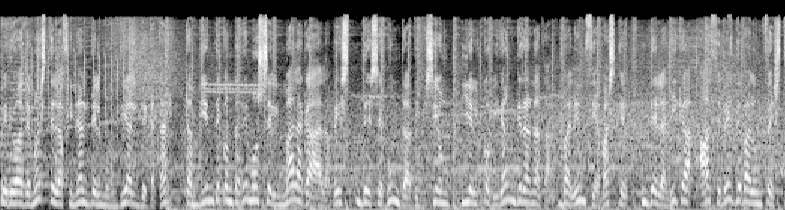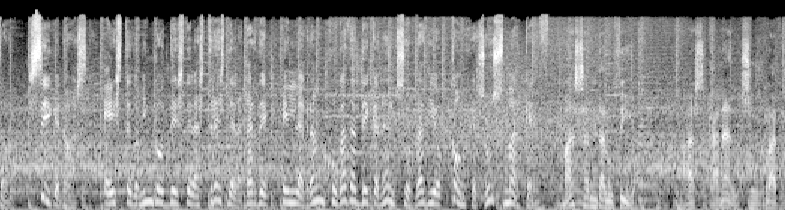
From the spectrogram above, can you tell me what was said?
Pero además de la final del Mundial de Qatar, también te contaremos el Málaga a la vez de Segunda División y el Covirán Granada Valencia Básquet de la Liga ACB de baloncesto. Síguenos este domingo desde las 3 de la tarde en la gran jugada de Canal Sur Radio con Jesús Márquez. Más Andalucía, más Canal Sur Radio.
